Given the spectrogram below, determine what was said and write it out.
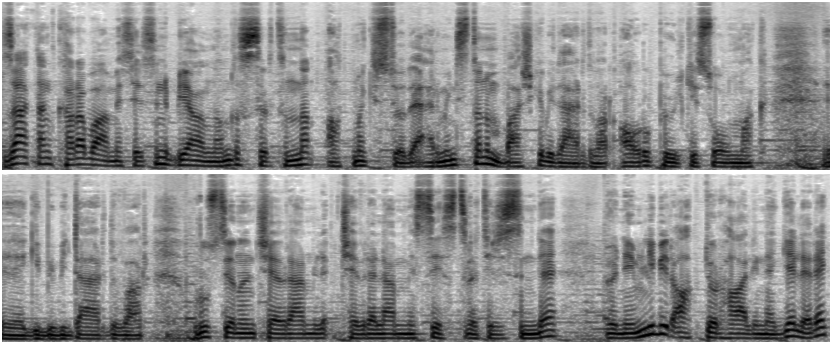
zaten Karabağ meselesini bir anlamda sırtından atmak istiyordu. Ermenistan'ın başka bir derdi var. Avrupa ülkesi olmak e, gibi bir derdi var. Rusya'nın çevrelenmesi stratejisinde önemli bir aktör haline gelerek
